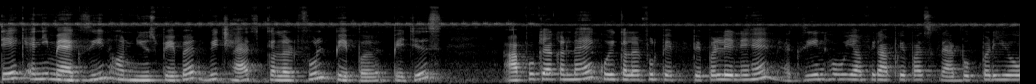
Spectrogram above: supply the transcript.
take any magazine और newspaper which has colourful paper pages आपको क्या करना है? कोई कलरफुल पेपर लेने हैं मैगज़ीन हो या फिर आपके पास स्क्रैप बुक पड़ी हो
